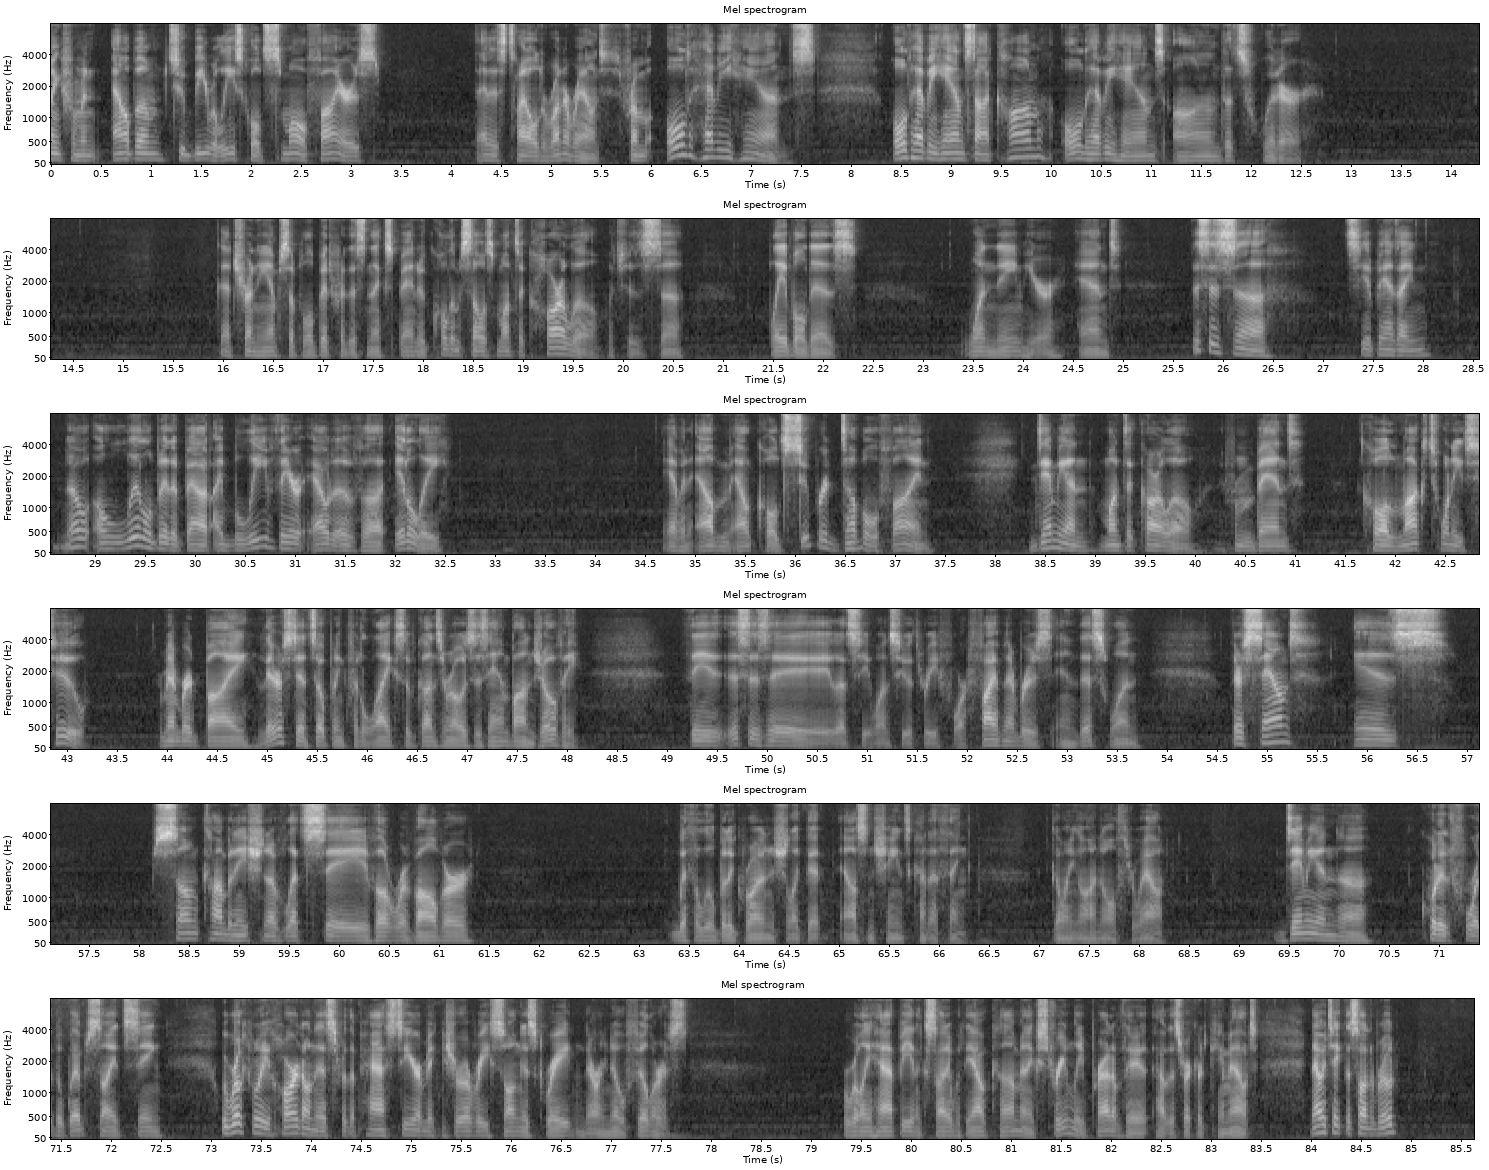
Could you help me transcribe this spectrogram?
Coming from an album to be released called Small Fires, that is titled Runaround from Old Heavy Hands. OldHeavyHands.com, Old Heavy Hands on the Twitter. Gonna turn the amps up a little bit for this next band who call themselves Monte Carlo, which is uh, labeled as one name here. And this is uh, see a band I know a little bit about. I believe they are out of uh, Italy. They have an album out called Super Double Fine. Damian Montecarlo from a band called Mach 22, remembered by their stints opening for the likes of Guns N' Roses and Bon Jovi. The, this is a, let's see, one, two, three, four, five members in this one. Their sound is some combination of, let's say, Velvet Revolver with a little bit of grunge, like that Alice in Chains kind of thing going on all throughout. Damien uh, quoted for the website saying, We worked really hard on this for the past year, making sure every song is great and there are no fillers. We're really happy and excited with the outcome and extremely proud of the, how this record came out. Now we take this on the road,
